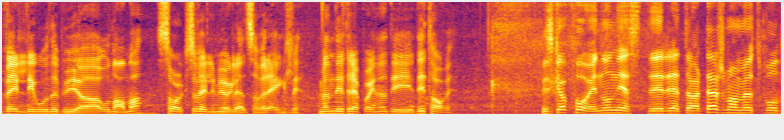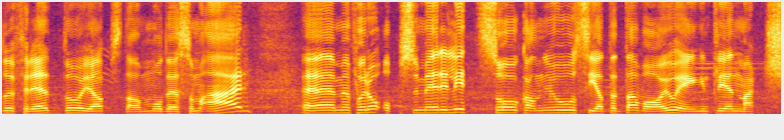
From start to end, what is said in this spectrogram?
veldig god debut av Onana, så var det ikke så veldig mye å glede seg over, egentlig. Men de tre poengene, de, de tar vi. Vi skal få inn noen gjester etter hvert her som har møtt både Fred og Japp Stam og det som er. Eh, men for å oppsummere litt, så kan jo si at dette var jo egentlig en match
